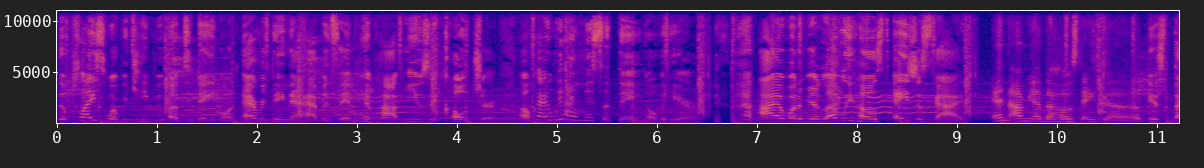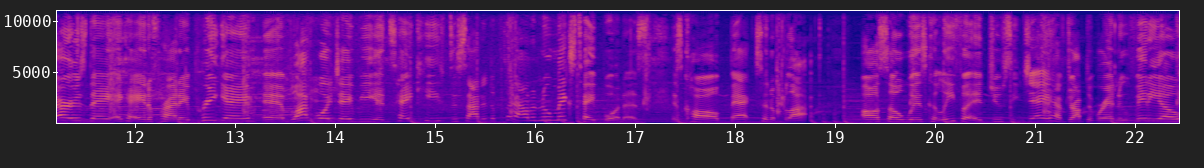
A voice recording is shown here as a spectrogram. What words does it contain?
the place where we keep you up to date on everything that happens in hip hop music culture. Okay, we don't miss a thing over here. I am one of your lovely hosts, Ashia Skye. And I'm your other host, Ayeeedubb. It's Thursday, aka the Friday pregame, and BlocBoy JB and Tay Keith decided to put out a new mixtape on us. It's called Back to the Block. Also, Wiz Khalifa and Juicy J have dropped a brand new video.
